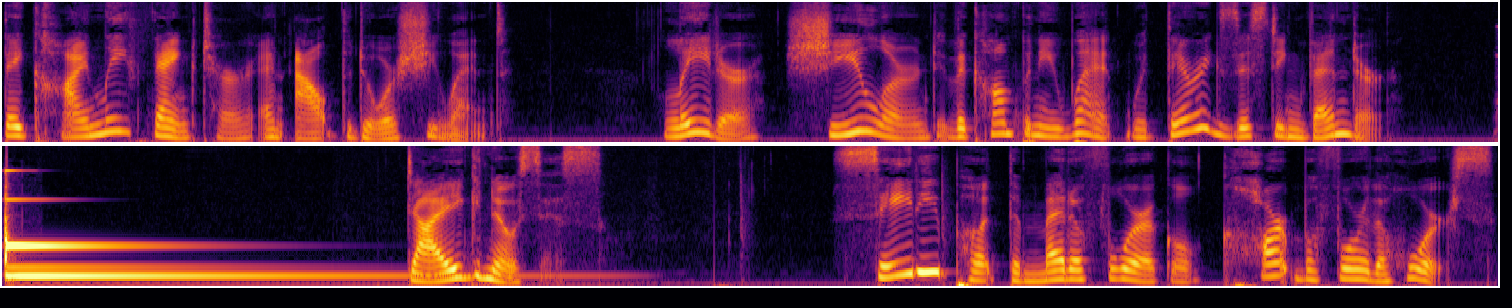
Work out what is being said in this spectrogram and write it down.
They kindly thanked her, and out the door she went. Later, she learned the company went with their existing vendor. Diagnosis Sadie put the metaphorical cart before the horse.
